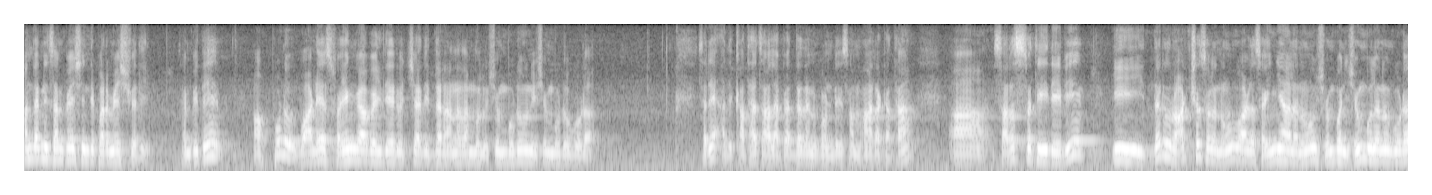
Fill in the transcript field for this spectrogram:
అందరినీ చంపేసింది పరమేశ్వరి. చంపితే అప్పుడు వాడే స్వయంగా బయలుదేరి వచ్చారు ఇద్దరు అన్నదమ్ములు శుంభుడు నిశుంభుడు కూడా. సరే అది కథ చాలా పెద్దదనుకోండి. సంహార కథ. సరస్వతీదేవి ఈ ఇద్దరు రాక్షసులను వాళ్ళ సైన్యాలను శుంభ నిశుంభులను కూడా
